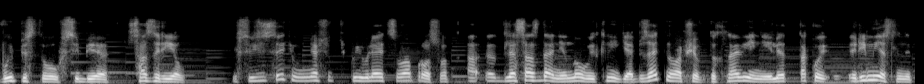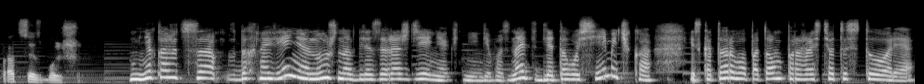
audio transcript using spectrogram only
выписывал в себе, созрел, И в связи с этим у меня все-таки появляется вопрос. Вот а э, для создания новой книги обязательно вообще вдохновение или это такой ремесленный процесс больше? Мне кажется, вдохновение нужно для зарождения книги. Вот знаете, для того семечка, из которого потом прорастет история.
